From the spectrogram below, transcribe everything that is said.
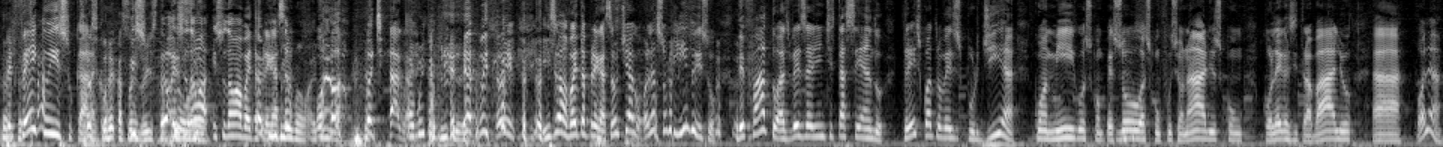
Perfeito isso, cara. Suas colocações isso, estão isso, dá boas. uma, isso dá uma baita É Bíblia, pregação. irmão, é Ô, Bíblia. ô, Thiago. É muita Bíblia. É muito lindo. Isso é uma baita pregação, Thiago. Olha só que lindo isso. De fato, às vezes a gente está ceando três, quatro vezes por dia com amigos, com pessoas, com funcionários, com colegas de trabalho. Ah, olha,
